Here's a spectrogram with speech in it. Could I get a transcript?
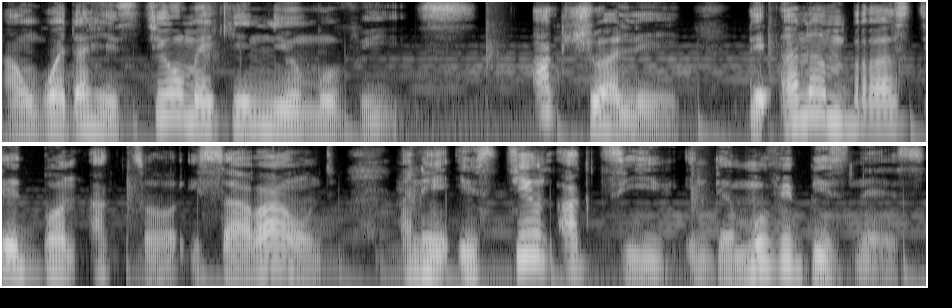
and whether he's still making new movies. Actually, the Anambra state-born actor is around and he is still active in the movie business,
